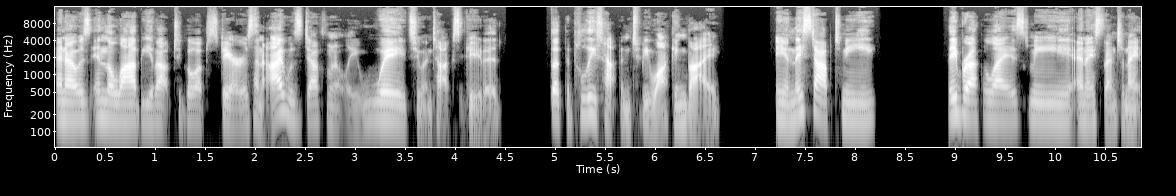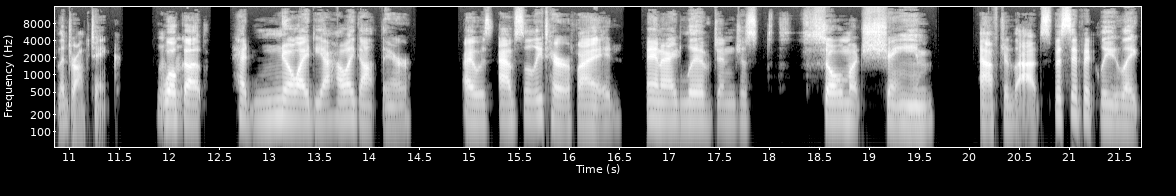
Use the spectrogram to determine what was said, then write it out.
and I was in the lobby about to go upstairs and I was definitely way too intoxicated that the police happened to be walking by and they stopped me. They breathalyzed me and I spent a night in the drunk tank. Mm-hmm. Woke up, had no idea how I got there. I was absolutely terrified and I lived in just so much shame after that, specifically like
